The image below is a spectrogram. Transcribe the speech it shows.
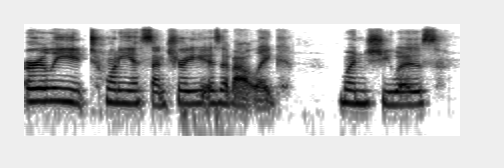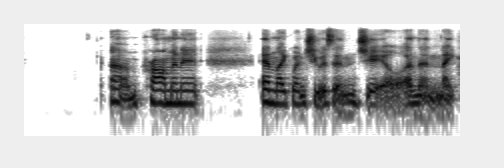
early 20th century is about like when she was um, prominent and like when she was in jail. And then like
